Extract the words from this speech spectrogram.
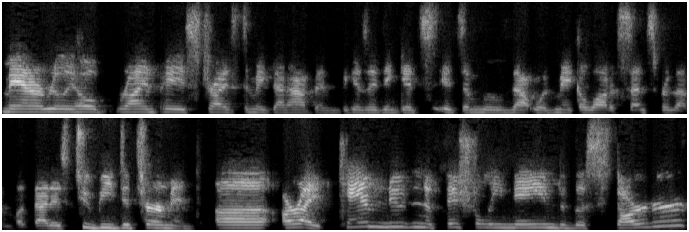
man, I really hope Ryan Pace tries to make that happen because I think it's it's a move that would make a lot of sense for them. But that is to be determined. Uh, all right, Cam Newton officially named the starter.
